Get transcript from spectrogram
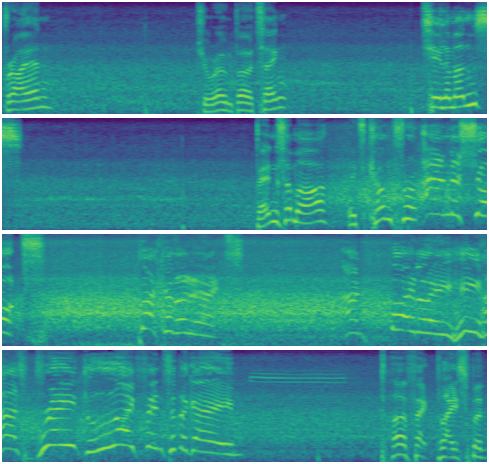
Brian. Jerome Boateng. Tielemans. Benzema. It's come through. And a shot! Back of the net! And finally, he has breathed life into the game. Perfect placement.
